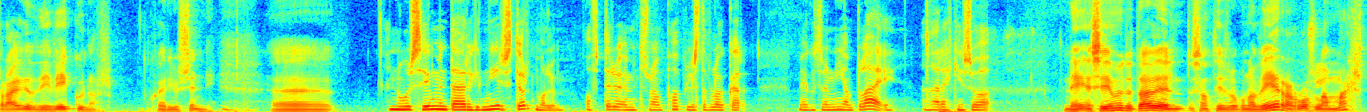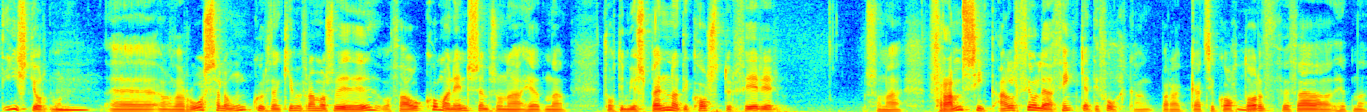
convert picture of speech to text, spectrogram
bregði vikunar hverju sinni. Mm. Uh, Nú er sigmyndaður ekkert nýri stjórnmálum. Oft eru um svona populistaflokkar með eitthvað svona nýjan blæ. En það er ekki eins og Nei, en Sigmundur Davíð er samtíðis búin að vera rosalega margt í stjórnmálum. Mm. uh, hann var rosalega ungur þegar hann kemur fram á sviðið og þá kom hann inn sem svona hérna, þótti mjög spennandi kostur fyrir svona framsýnt alþjóðlega þingjandi fólk, hann bara gæti sér gott mm. orð fyrir það að, hérna,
